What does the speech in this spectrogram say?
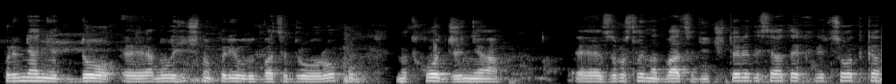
В порівнянні до е, аналогічного періоду 2022 року надходження зросли на 20,4%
